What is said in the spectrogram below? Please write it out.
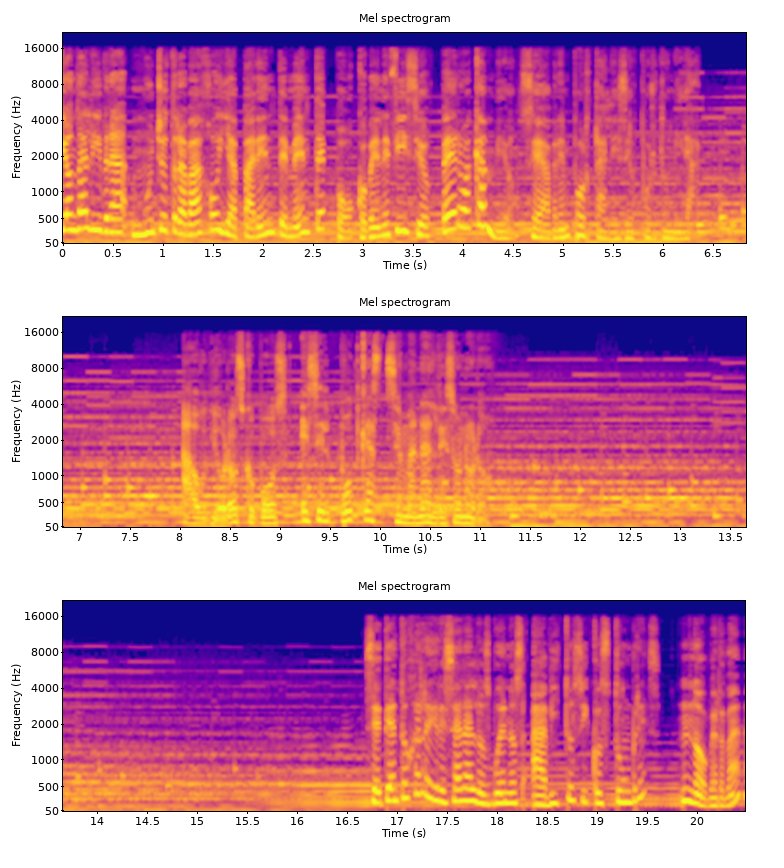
¿Qué onda Libra? Mucho trabajo y aparentemente poco beneficio, pero a cambio se abren portales de oportunidad. Audio Horóscopos es el podcast semanal de Sonoro. ¿Se te antoja regresar a los buenos hábitos y costumbres? No, ¿verdad?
